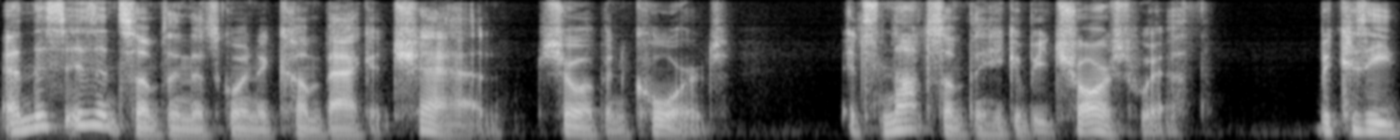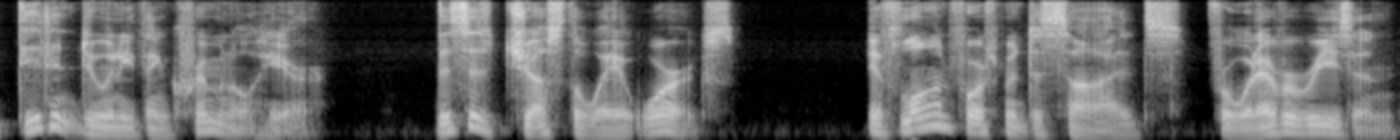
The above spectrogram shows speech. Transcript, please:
And this isn't something that's going to come back at chad show up in court. It's not something he could be charged with because he didn't do anything criminal here. This is just the way it works. If law enforcement decides for whatever reason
